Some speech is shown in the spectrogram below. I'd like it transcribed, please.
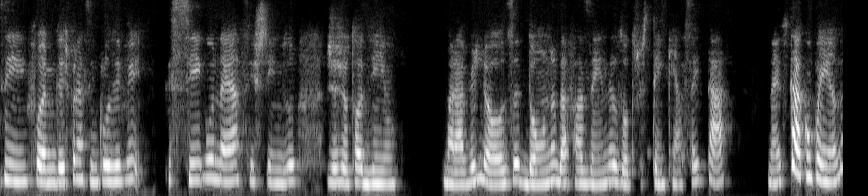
Sim, foi, me deu esperança. Inclusive, sigo, né, assistindo Jojo Todinho, maravilhosa, dona da fazenda, os outros têm que aceitar, né? Tu tá acompanhando?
